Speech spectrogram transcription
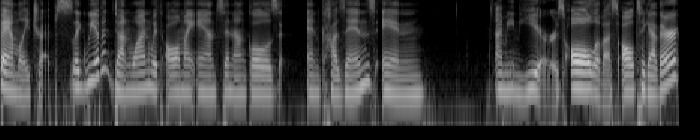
family trips. Like we haven't done one with all my aunts and uncles and cousins in I mean years all of us all together.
